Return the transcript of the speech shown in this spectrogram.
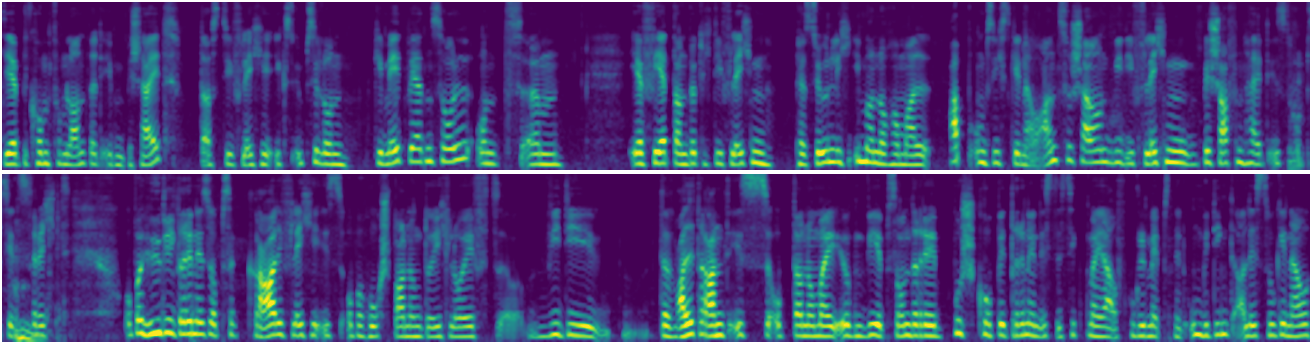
Der bekommt vom Landwirt eben Bescheid, dass die Fläche XY gemäht werden soll und ähm, er fährt dann wirklich die Flächen persönlich immer noch einmal ab, um sich es genau anzuschauen, wie die Flächenbeschaffenheit ist, ob es jetzt recht, ob ein Hügel drin ist, ob es eine gerade Fläche ist, ob eine Hochspannung durchläuft, wie die, der Waldrand ist, ob da nochmal irgendwie eine besondere Buschgruppe drinnen ist. Das sieht man ja auf Google Maps nicht unbedingt alles so genau.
